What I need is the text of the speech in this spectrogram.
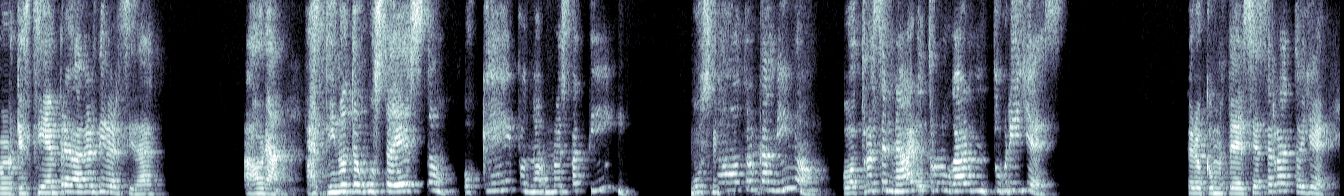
porque siempre va a haber diversidad. Ahora, ¿a ti no te gusta esto? Ok, pues no, no es para ti. Busca otro camino, otro escenario, otro lugar donde tú brilles. Pero como te decía hace rato, oye,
